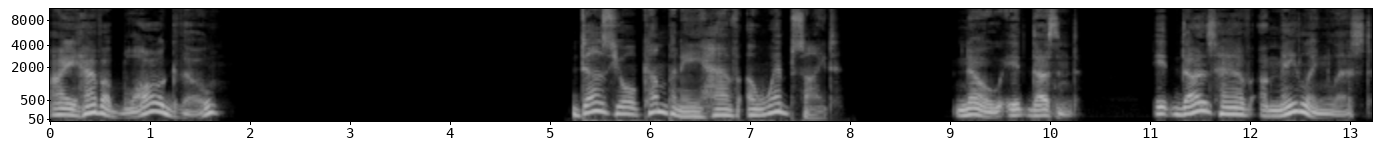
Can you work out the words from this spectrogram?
I have a blog, though. Does your company have a website? No, it doesn't. It does have a mailing list.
